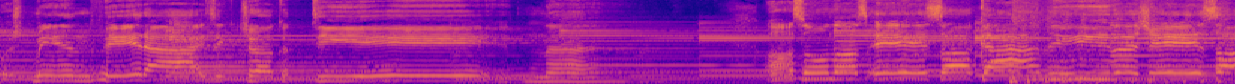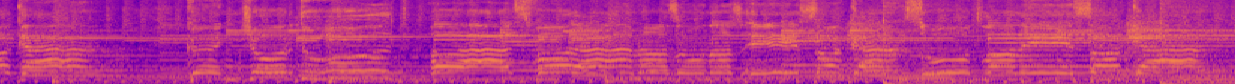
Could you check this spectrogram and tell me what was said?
Most mind virágzik, csak a tiéd nem azon az éjszakán, hűvös éjszakán Könycsordult a ház falán Azon az éjszakán, szótlan éjszakán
